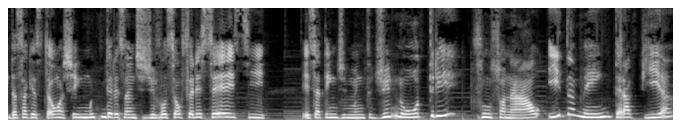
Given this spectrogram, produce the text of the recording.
dessa questão, achei muito interessante de você oferecer esse, esse atendimento de nutri funcional e também terapia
